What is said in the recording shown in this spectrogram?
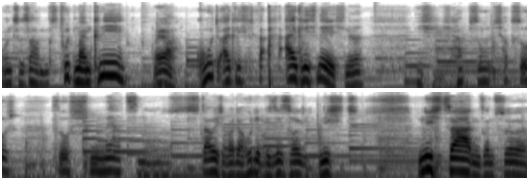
Und zu sagen, es tut meinem Knie, naja, gut, eigentlich, eigentlich nicht, ne? Ich, ich habe so, ich habe so, so Schmerzen. Das darf ich aber der Hundebesitzerin nicht nicht sagen, sonst äh,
